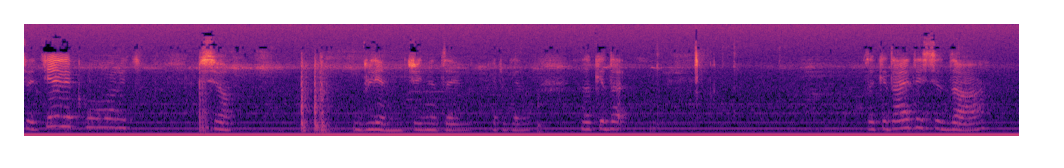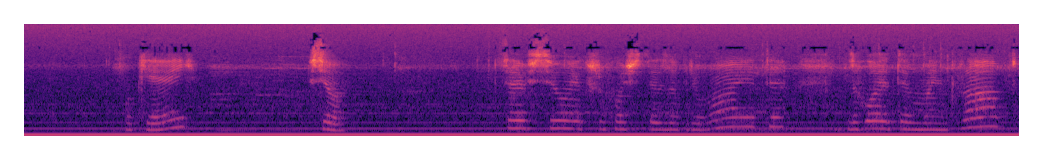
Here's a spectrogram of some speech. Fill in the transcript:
Це телек говорить. Все. Блін, чи не це перекину. Закида... Закидайте сюди. Окей. Все. Це все, якщо хочете, закриваєте. Заходите в Майнкрафт.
